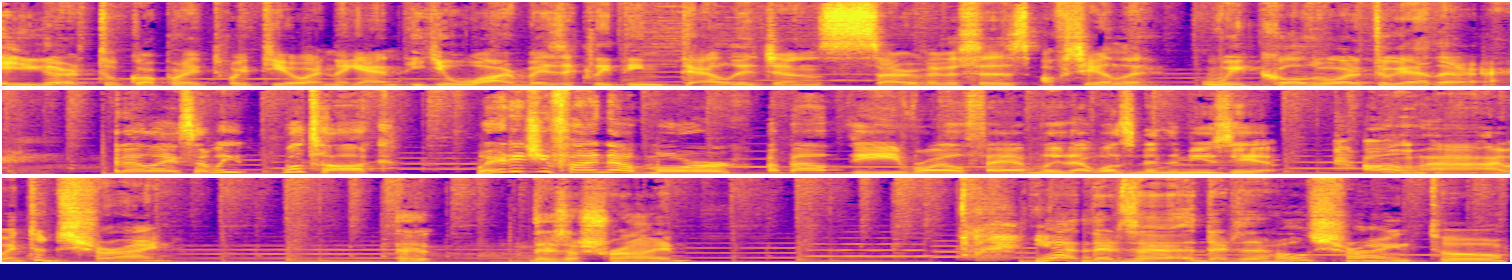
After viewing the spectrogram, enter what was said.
eager to cooperate with you. And again, you are basically the intelligence services of Chile. We could work together. You know, like I said, we we'll talk. Where did you find out more about the royal family that wasn't in the museum? Oh, uh, I went to the shrine. Uh, there's a shrine. Yeah, there's a there's a whole shrine to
